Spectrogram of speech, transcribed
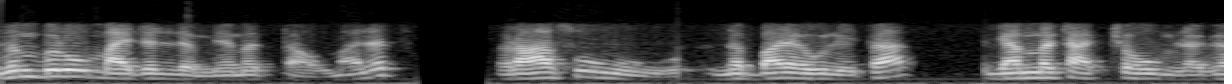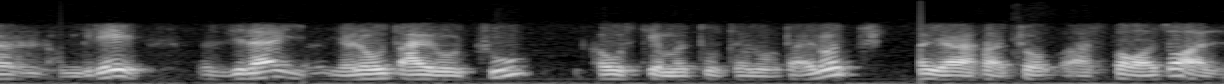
ዝም ብሎም አይደለም የመጣው ማለት ራሱ ነባራዊ ሁኔታ ያመቻቸውም ነገር ነው። እንግዲህ እዚህ ላይ የለውጥ ኃይሎቹ ከውስጥ የመጡት የለውጥ ኃይሎች የራሳቸው አስተዋጽኦ አለ።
